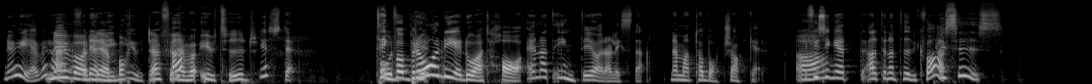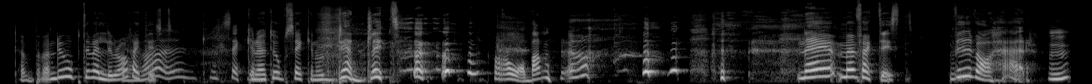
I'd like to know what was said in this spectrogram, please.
nu är vi här. Nu var den, är borta ut- för Ja, den var uthyrd. Just det. Tänk Och vad det- bra det är då att ha än att inte göra lista när man tar bort saker. Det Ja. finns inget alternativ kvar. Precis. Där band du ihop det väldigt bra faktiskt. Ja, Kunde säcken. ha ihop säcken ordentligt. Råban. Nej, men faktiskt. Vi var här. Mm.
